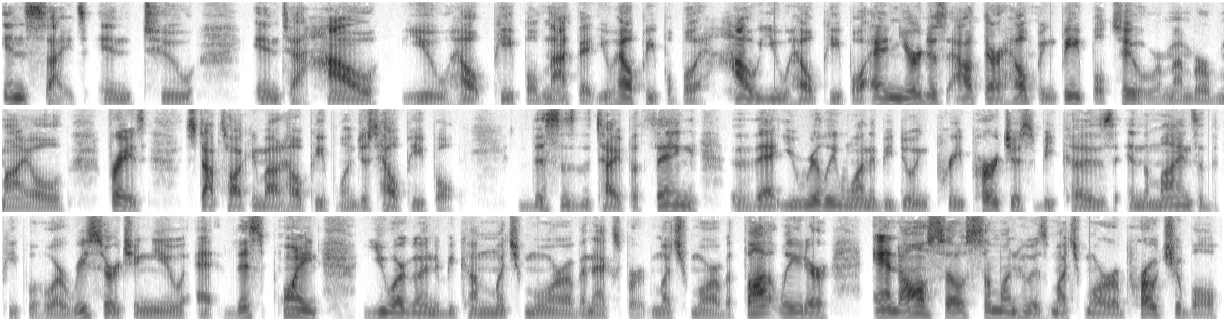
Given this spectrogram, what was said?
insights into into how you help people. Not that you help people, but how you help people. And you're just out there helping people too. Remember my old phrase stop talking about help people and just help people. This is the type of thing that you really want to be doing pre purchase because, in the minds of the people who are researching you at this point, you are going to become much more of an expert, much more of a thought leader, and also someone who is much more approachable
